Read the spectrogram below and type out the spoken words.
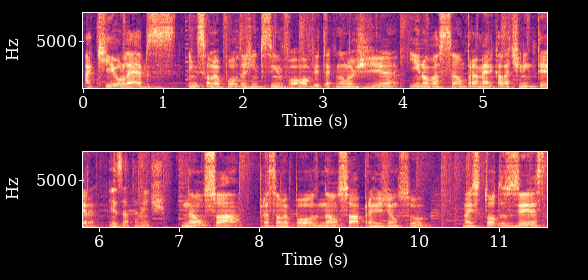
aqui o Labs, em São Leopoldo, a gente desenvolve tecnologia e inovação para a América Latina inteira. Exatamente. Não só para São Leopoldo, não só para a região sul, mas todos es,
